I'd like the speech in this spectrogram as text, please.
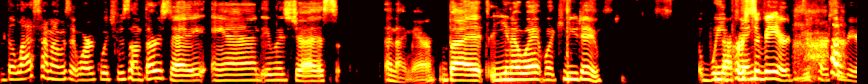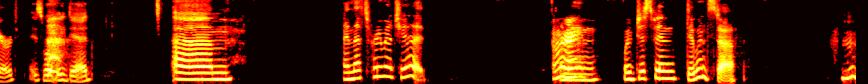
the last time I was at work, which was on Thursday, and it was just a nightmare. But you know what? What can you do? We Nothing. persevered. We persevered is what we did. Um, and that's pretty much it. All I right. mean, we've just been doing stuff. Hmm.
